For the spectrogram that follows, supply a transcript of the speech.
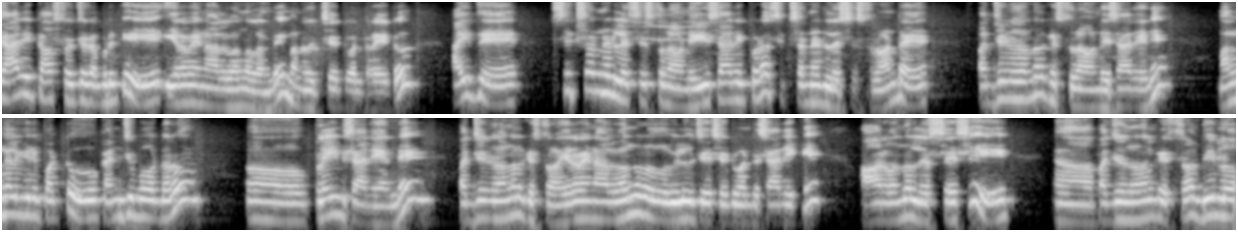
శారీ కాస్ట్ వచ్చేటప్పటికి ఇరవై నాలుగు వందలు అండి మనం ఇచ్చేటువంటి రేటు. అయితే సిక్స్ హండ్రెడ్ లెస్ ఇస్తున్నాం అండి ఈ శారీకి కూడా సిక్స్ హండ్రెడ్ లెస్ ఇస్తున్నాం. అంటే పద్దెనిమిది వందలకి ఇస్తున్నాం అండి ఈ శారీని. మంగళగిరి పట్టు కంచి బోర్డరు ప్లెయిన్ శారీ అండి. పద్దెనిమిది వందలకి ఇస్తున్నాం. ఇరవై నాలుగు వందలు విలువ చేసేటువంటి శారీకి ఆరు వందలు లెస్ చేసి పద్దెనిమిది వందలకి ఇస్తున్నాం. దీనిలో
